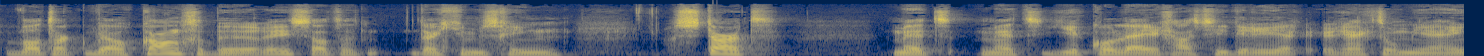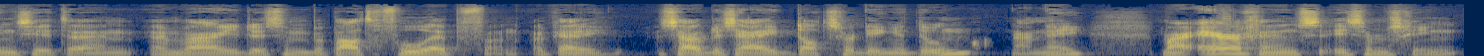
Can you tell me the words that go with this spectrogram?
wat er wel kan gebeuren is dat, het, dat je misschien start met, met je collega's die direct om je heen zitten. En, en waar je dus een bepaald gevoel hebt van: oké, zouden zij dat soort dingen doen? Nou, nee. Maar ergens is er misschien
